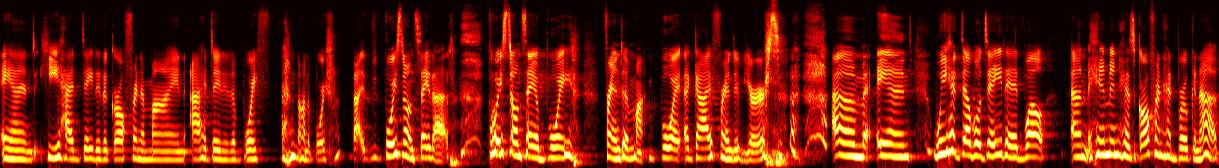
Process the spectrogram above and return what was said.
and he had dated a girlfriend of mine. I had dated a boy, not a boyfriend. Boys don't say that. Boys don't say a boyfriend of my boy, a guy friend of yours. um, and we had double dated. Well, um, him and his girlfriend had broken up,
